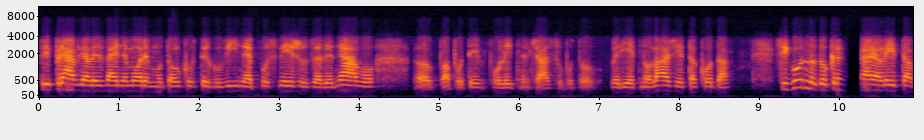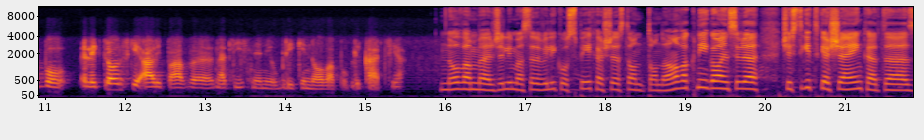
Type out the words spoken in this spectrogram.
pripravljale, zdaj ne moremo toliko trgovine po svežo zelenjavo, Eh, pa potem v poletnem času bo to verjetno lažje, tako da sigurno do kraja leta bo elektronski ali pa v natisnjeni obliki nova publikacija. No, vam eh, želimo seveda veliko uspeha še s to, to novo knjigo in seveda čestitke še enkrat uh,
